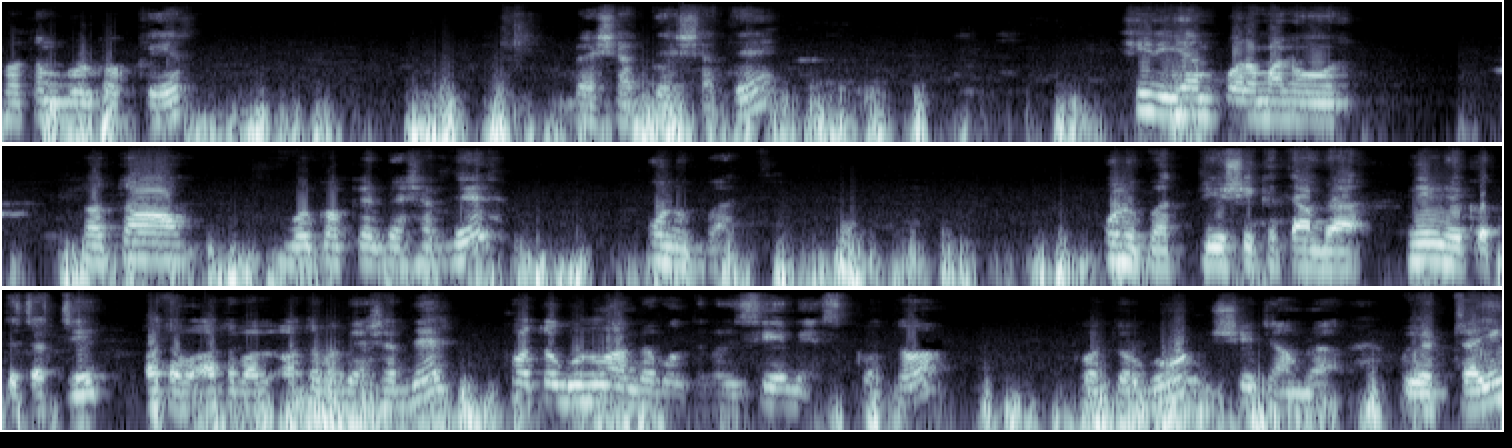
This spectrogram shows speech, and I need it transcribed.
প্রথম বোর কক্ষের ব্যাসার্ধের সাথে হিলিয়াম পরমাণুর প্রথম বোর কক্ষের ব্যাসার্ধের অনুপাত। অনুপাত প্রিয় শিক্ষাতে আমরা নির্ণয় করতে চাচ্ছি, অথবা অথবা অথবা ব্যাসার্ধের কত গুণও আমরা বলতে পারি? সিএমএস কত? কত গুণ সেটা আমরা we are trying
